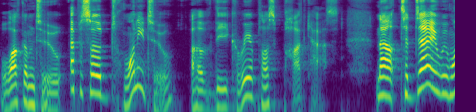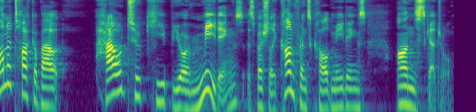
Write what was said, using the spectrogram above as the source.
welcome to episode 22 of the Career Plus podcast. Now, today we want to talk about how to keep your meetings, especially conference call meetings, on schedule.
